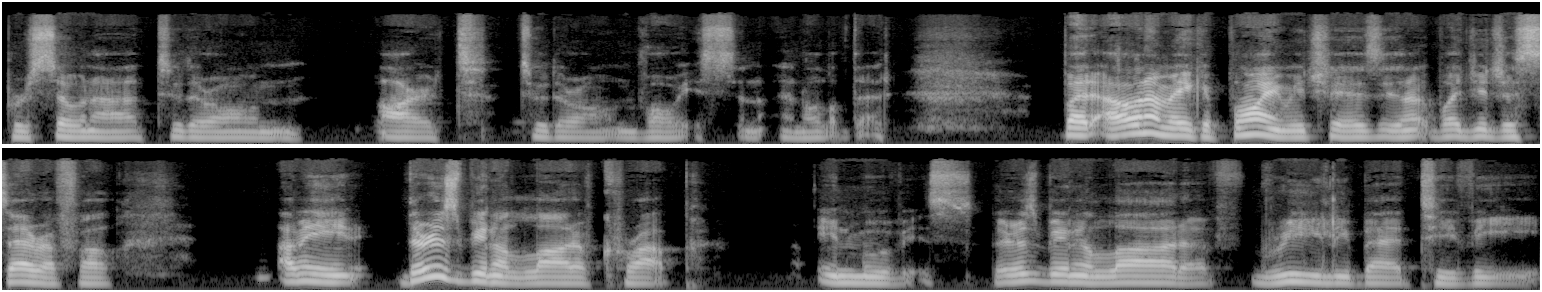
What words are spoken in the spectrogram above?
persona, to their own art, to their own voice, and, and all of that. But I want to make a point, which is you know, what you just said, Rafael. I mean, there has been a lot of crap in movies. There's been a lot of really bad TV,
